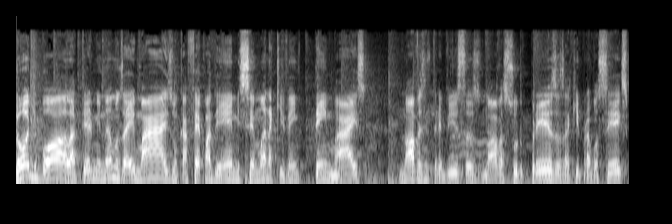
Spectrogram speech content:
Show de bola! Terminamos aí mais um Café com a DM. Semana que vem tem mais novas entrevistas, novas surpresas aqui para vocês.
